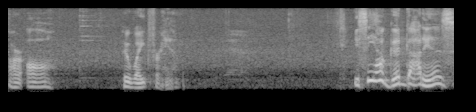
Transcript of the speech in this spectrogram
are all who wait for him. You see how good God is?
